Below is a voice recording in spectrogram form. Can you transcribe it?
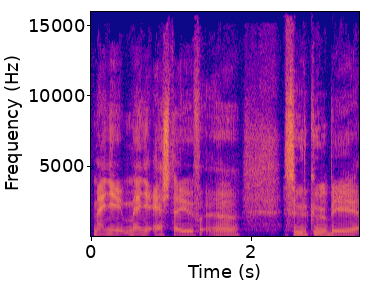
mennyi, mennyi estejű szürkülbé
